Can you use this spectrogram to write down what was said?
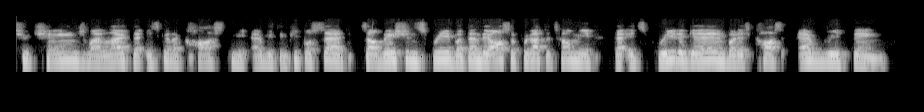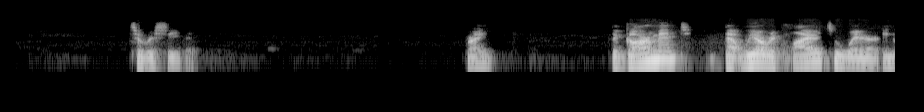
to change my life, that it's going to cost me everything. People said salvation's free, but then they also forgot to tell me that it's free to get in, but it costs everything to receive it. Right? The garment that we are required to wear in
